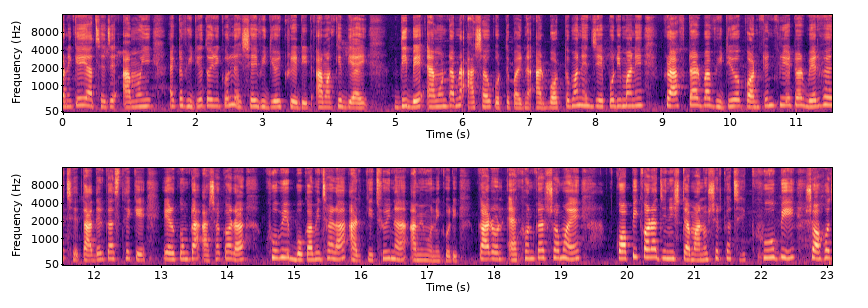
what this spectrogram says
অনেকেই আছে যে, আমি একটা ভিডিও তৈরি করলে সেই ভিডিও ভিডিওর ক্রেডিট আমাকে দেয়, দিবে এমনটা আমরা আশাও করতে পারি না। আর বর্তমানে যে পরিমাণে ক্রাফটার বা ভিডিও কন্টেন্ট ক্রিয়েটর বের হয়েছে, তাদের কাছ থেকে এরকমটা আশা করা খুবই বোকামি ছাড়া আর কিছুই না আমি মনে করি। কারণ এখনকার সময়ে কপি করা জিনিসটা মানুষের কাছে খুবই সহজ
